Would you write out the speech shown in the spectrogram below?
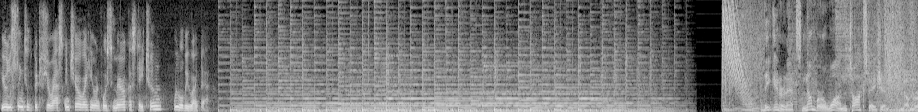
You're listening to The Patricia Raskin Show right here on Voice America. Stay tuned. We will be right back. The Internet's number one talk station. Number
